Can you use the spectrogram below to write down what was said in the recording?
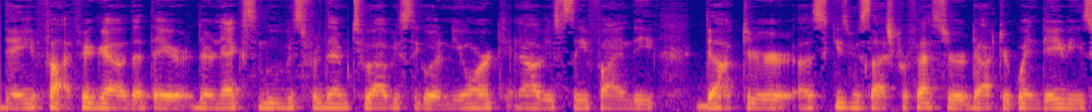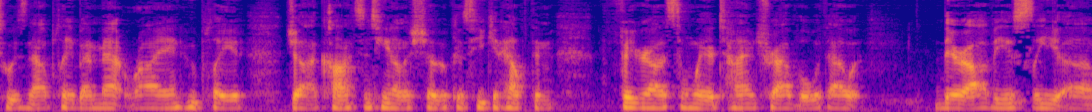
they figure out that their their next move is for them to obviously go to New York and obviously find the doctor, uh, excuse me, slash professor, Dr. Gwyn Davies, who is now played by Matt Ryan, who played John Constantine on the show because he can help them figure out some way of time travel without they're obviously uh,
